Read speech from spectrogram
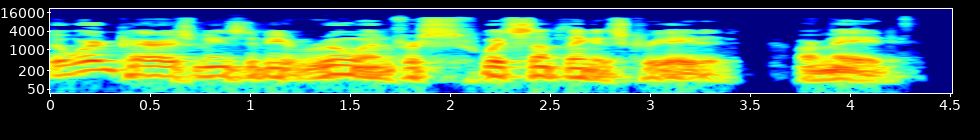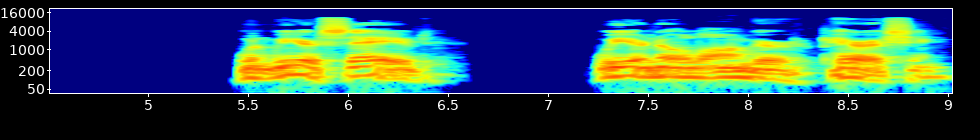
The word perish means to be ruin for which something is created or made. When we are saved, we are no longer perishing.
